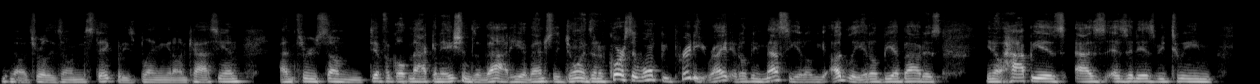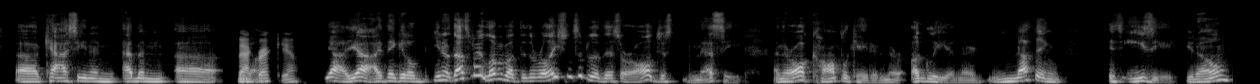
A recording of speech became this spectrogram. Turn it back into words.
you know it's really his own mistake but he's blaming it on Cassian and through some difficult machinations of that he eventually joins and of course it won't be pretty right it'll be messy it'll be ugly it'll be about as you know happy as as as it is between uh Cassian and Ebon uh you know, yeah. yeah, yeah. I think it'll, you know, that's what I love about the, the relationships of this are all just messy and they're all complicated and they're ugly and they're nothing is easy, you know?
